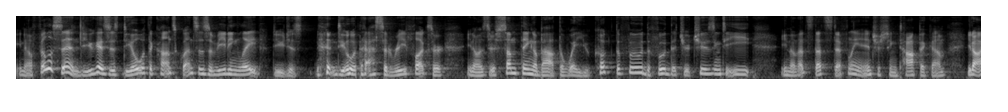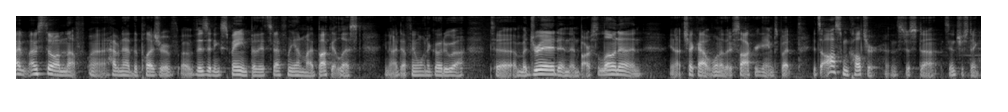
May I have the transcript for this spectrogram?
you know, fill us in. Do you guys just deal with the consequences of eating late? Do you just deal with acid reflux? Or, you know, is there something about the way you cook the food, the food that you're choosing to eat? You know, that's that's definitely an interesting topic. Um, you know, I, I'm still I'm not uh, haven't had the pleasure of, of visiting Spain, but it's definitely on my bucket list. You know, I definitely want to go to uh, to Madrid and then Barcelona and you know check out one of their soccer games. But it's awesome culture, and it's just uh, it's interesting.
